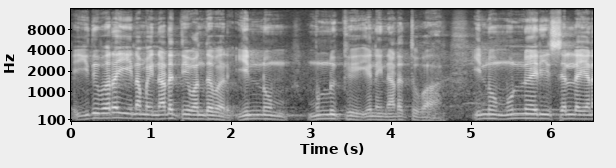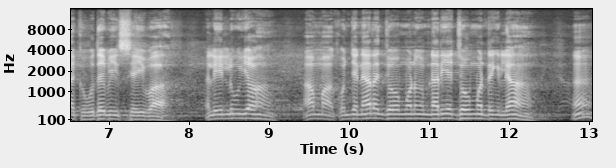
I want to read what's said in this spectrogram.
இதுவரை நம்மை நடத்தி வந்தவர் இன்னும் முன்னுக்கு என்னை நடத்துவார். இன்னும் முன்னேறி செல்ல எனக்கு உதவி செய்வார். அல்லேலூயா. ஆமாம் கொஞ்ச நேரம் ஜோம் பண்ணுங்க நிறைய ஜோம் பண்ணுறீங்களா ஆ?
